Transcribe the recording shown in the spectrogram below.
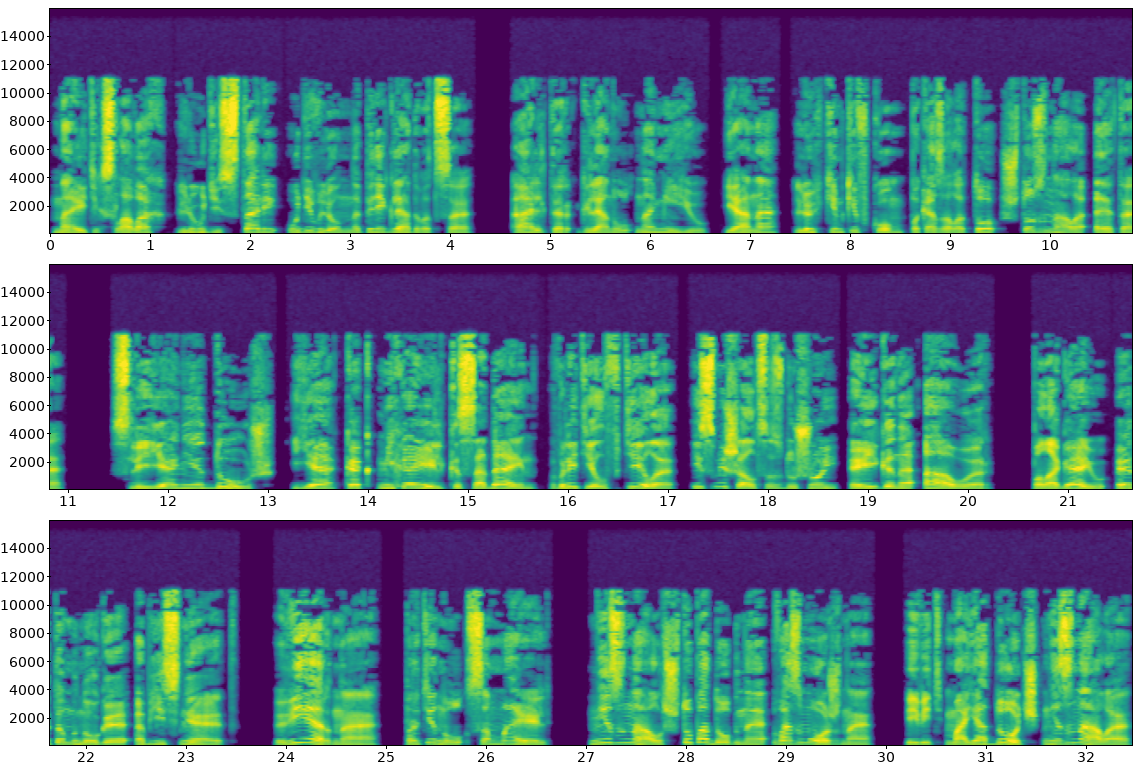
На этих словах люди стали удивленно переглядываться. Альтер глянул на Мию, и она легким кивком показала то, что знала это. «Слияние душ», я, как Михаэль Касадаин, влетел в тело и смешался с душой Эйгона Ауэр. Полагаю, это многое объясняет. «Верно», — протянул Самаэль. «Не знал, что подобное возможно. И ведь моя дочь не знала».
